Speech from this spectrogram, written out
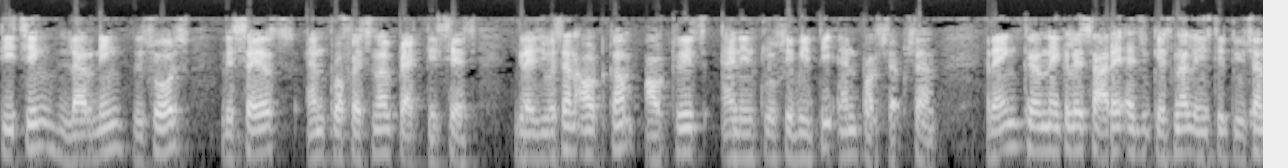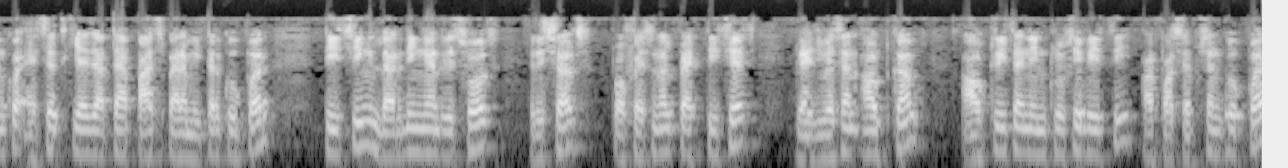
teaching learning resource research and professional practices graduation outcome outreach and inclusivity and perception rank करने के लिए सारे एजुकेशनल इंस्टीट्यूशन को एसेस किया जाता है पाँच पैरामीटर के ऊपर. Teaching learning and resource research professional practices graduation outcome outreach and inclusivity और परसेप्शन के ऊपर.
